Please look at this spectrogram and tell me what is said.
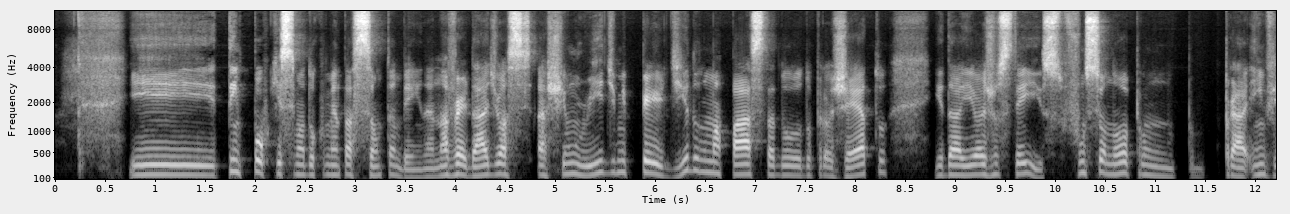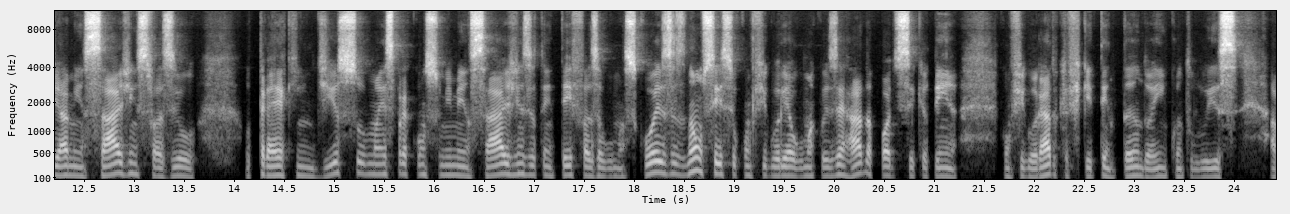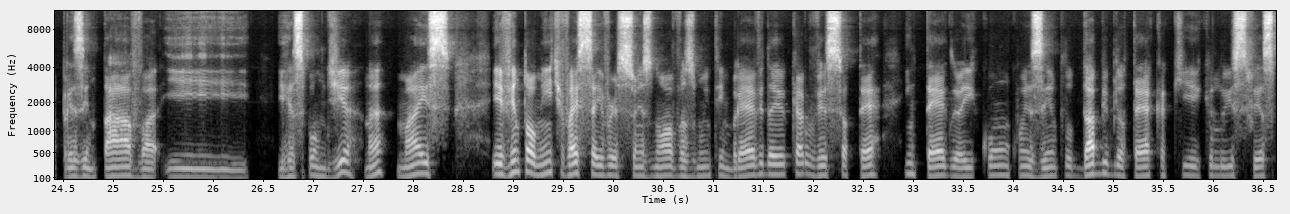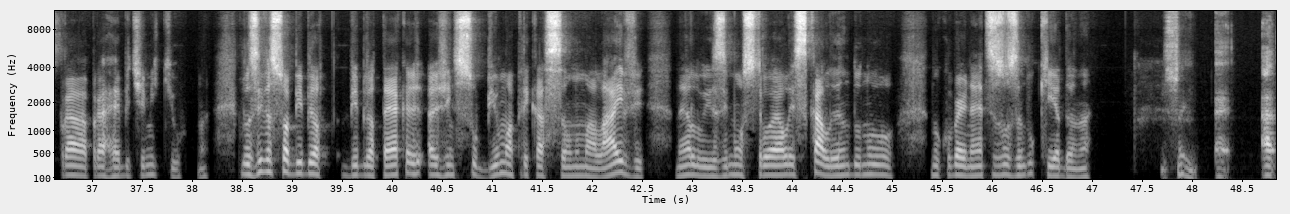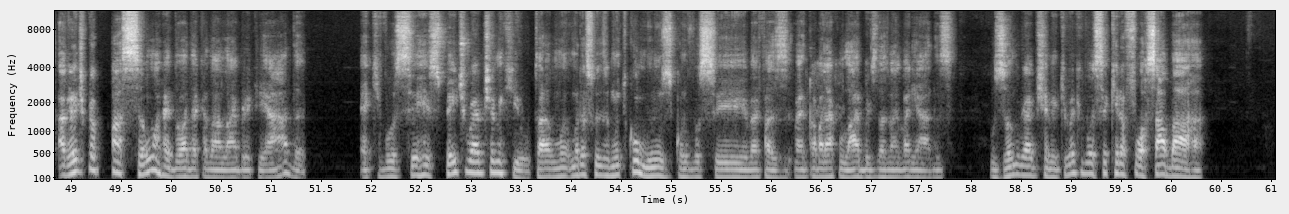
E tem pouquíssima documentação também, né? Na verdade, eu achei um README perdido numa pasta do, do projeto e daí eu ajustei isso. Funcionou para um, para enviar mensagens, fazer o, o tracking disso, mas para consumir mensagens eu tentei fazer algumas coisas. Não sei se eu configurei alguma coisa errada, pode ser que eu tenha configurado, que eu fiquei tentando aí enquanto o Luiz apresentava e e respondia, né? Mas eventualmente vai sair versões novas muito em breve, daí eu quero ver se eu até integro aí com, o exemplo da biblioteca que, que o Luiz fez para a RabbitMQ. Né? Inclusive a sua biblioteca, a gente subiu uma aplicação numa live, né, Luiz, e mostrou ela escalando no, no Kubernetes usando o Queda, né? Isso aí. É, a, a, grande preocupação ao redor daquela library criada é que você respeite o RabbitMQ, tá? Uma, uma, das coisas muito comuns quando você vai, fazer, vai trabalhar com libraries das mais variadas usando o RabbitMQ é que você queira forçar a barra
